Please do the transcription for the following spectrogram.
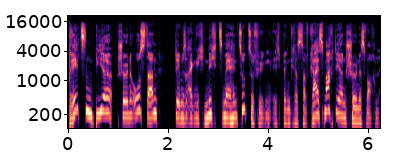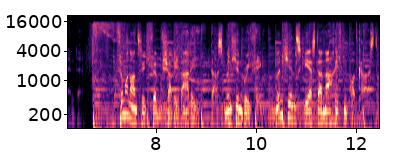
Brezen, Bier, schöne Ostern. Dem ist eigentlich nichts mehr hinzuzufügen. Ich bin Christoph Kreis, macht dir ein schönes Wochenende. 95.5 Charivari, das München Briefing, Münchens erster Nachrichtenpodcast.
